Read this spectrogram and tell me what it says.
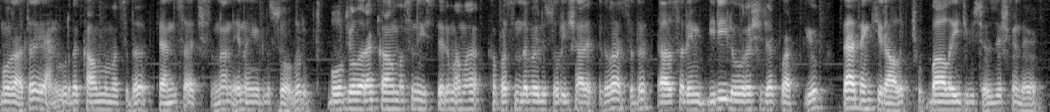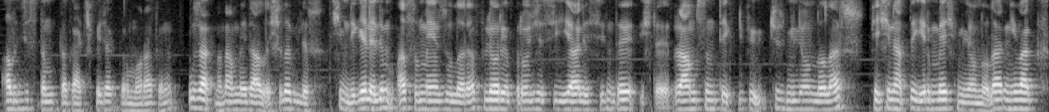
Morata yani burada kalmaması da kendisi açısından en hayırlısı olur. Futbolcu olarak kalmasını isterim ama kafasında böyle soru işaretleri varsa da Galatasaray'ın biriyle uğraşacak vakti yok. Zaten kiralık çok bağlayıcı bir sözleşme de yok. Alıcısı da mutlaka çıkacaktır Morata'nın. Uzatmadan vedalaşılabilir. Şimdi gelelim asıl mevzulara. Florya projesi ihalesinde işte Rams'ın teklifi 300 milyon dolar. Peşinatta 25 milyon dolar. Nivak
